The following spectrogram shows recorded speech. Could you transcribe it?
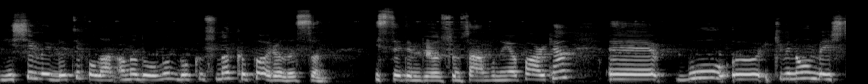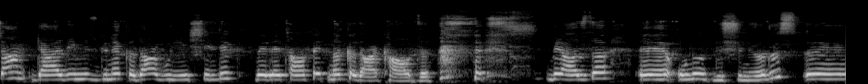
yeşil ve latif olan Anadolu'nun dokusuna kapı aralasın istedim diyorsun sen bunu yaparken. E, bu e, 2015'ten geldiğimiz güne kadar bu yeşillik ve letafet ne kadar kaldı? Biraz da e, onu düşünüyoruz. E,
